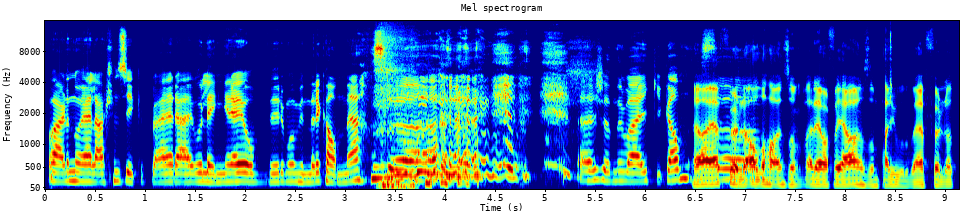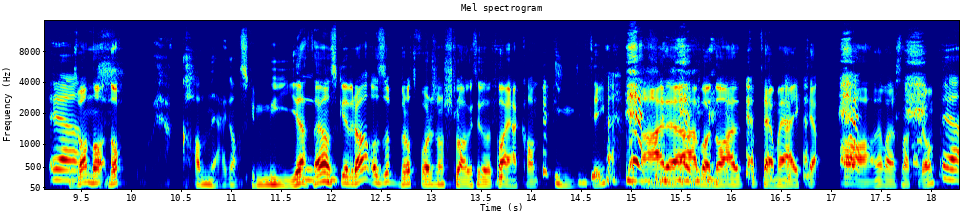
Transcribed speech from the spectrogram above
Og er det noe jeg lærer som sykepleier, er hvor lenger jeg jobber, hvor mindre kan jeg. Så jeg skjønner hva jeg ikke kan. Ja, jeg så, føler alle har en sånn, eller i hvert fall jeg har en sånn periode hvor jeg føler at Ja. vet du hva, nå, nå kan jeg ganske mye, det er ganske bra, og så brått får du sånn slag i trynet, at jeg kan ingenting. Er, er bare, nå er det et tema jeg ikke aner hva jeg snakker om. Ja.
